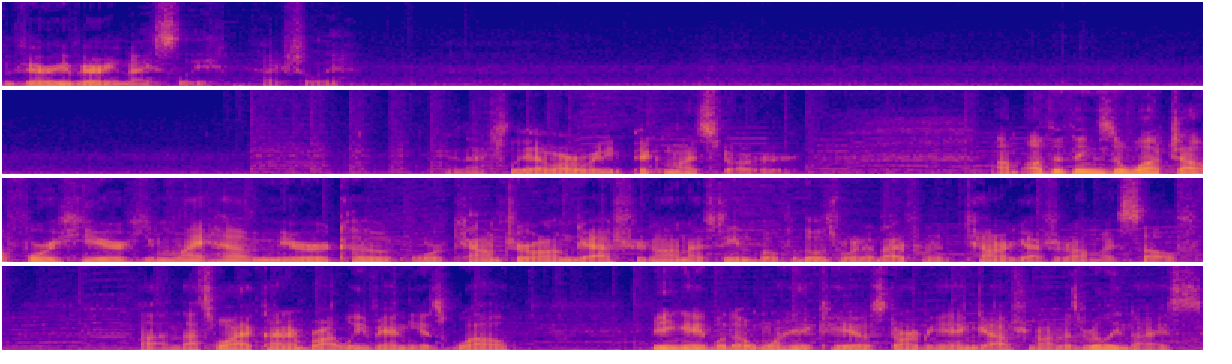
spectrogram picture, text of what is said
very, very nicely, actually. And actually, I've already picked my starter. Um, other things to watch out for here, he might have Mirror Coat or Counter on Gastrodon. I've seen both of those run, and I've run counter Gastrodon myself. Uh, and that's why I kind of brought Leavanny as well being able to one-hit KO Starmie and Gastrodon is really nice.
